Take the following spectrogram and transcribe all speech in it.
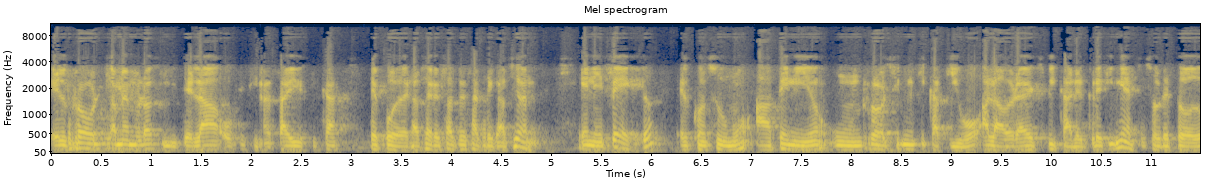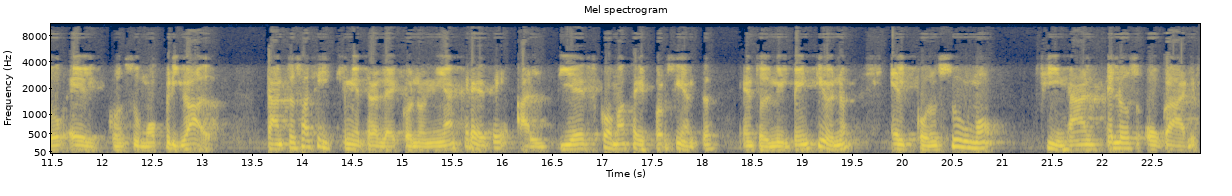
el rol, llamémoslo así, de la oficina estadística de poder hacer esas desagregaciones. En efecto, el consumo ha tenido un rol significativo a la hora de explicar el crecimiento, sobre todo el consumo privado. Tanto es así que mientras la economía crece al 10,6% en 2021, el consumo final de los hogares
